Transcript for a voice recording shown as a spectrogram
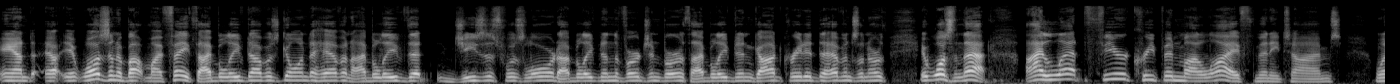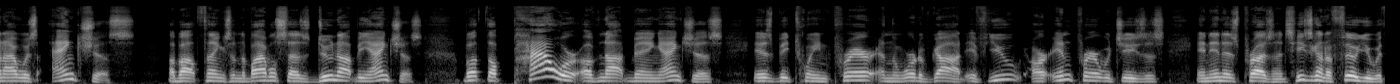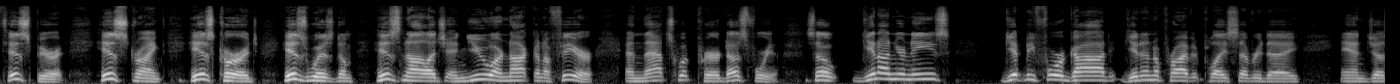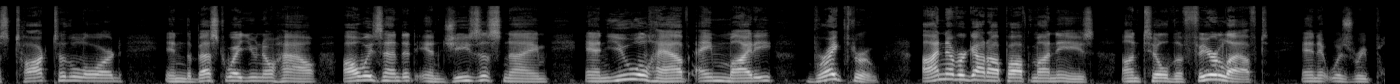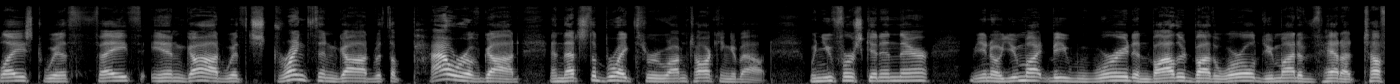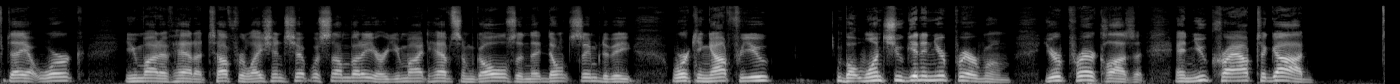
and uh, it wasn't about my faith. I believed I was going to heaven. I believed that Jesus was Lord. I believed in the virgin birth. I believed in God created the heavens and earth. It wasn't that. I let fear creep in my life many times when I was anxious about things. And the Bible says, do not be anxious. But the power of not being anxious is between prayer and the Word of God. If you are in prayer with Jesus and in His presence, He's going to fill you with His Spirit, His strength, His courage, His wisdom, His knowledge, and you are not going to fear. And that's what prayer does for you. So get on your knees, get before God, get in a private place every day, and just talk to the Lord in the best way you know how. Always end it in Jesus' name, and you will have a mighty breakthrough. I never got up off my knees until the fear left and it was replaced with faith in God, with strength in God, with the power of God. And that's the breakthrough I'm talking about. When you first get in there, you know, you might be worried and bothered by the world. You might have had a tough day at work. You might have had a tough relationship with somebody, or you might have some goals and they don't seem to be working out for you. But once you get in your prayer room, your prayer closet, and you cry out to God,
